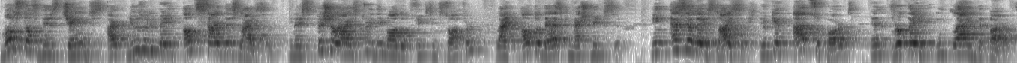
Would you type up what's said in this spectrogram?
Most of these changes are usually made outside the slicer in a specialized 3D model fixing software like Autodesk Meshmixer. In SLA slicers, you can add support and rotate, incline the part.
